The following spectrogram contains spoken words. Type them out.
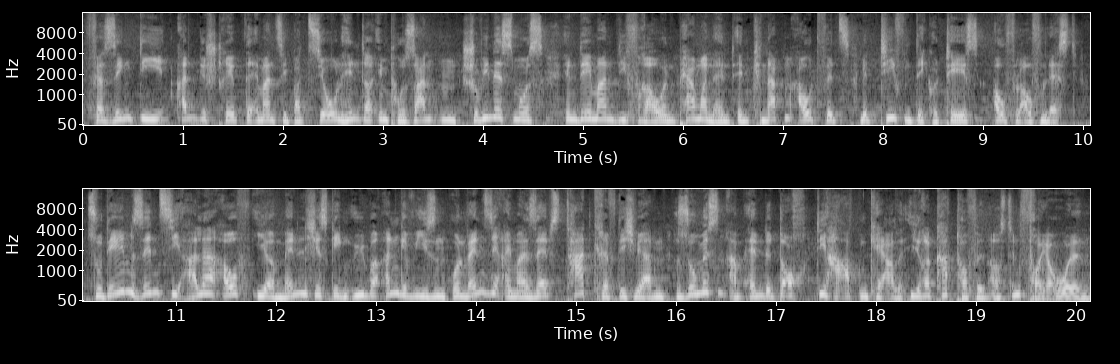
versinkt die angestrebte Emanzipation hinter imposanten Chauvinismus, indem man die Frauen permanent in knappen Outfits mit tiefen Dekolletés auflaufen lässt. Zudem sind sie alle auf ihr männliches Gegenüber angewiesen und wenn sie einmal selbst tatkräftig werden, so müssen am Ende doch die harten Kerle ihre Kartoffeln aus dem Feuer holen.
